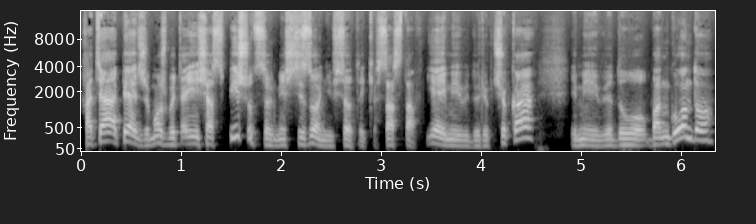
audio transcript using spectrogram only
Хотя, опять же, может быть, они сейчас спишутся в межсезонье все-таки в состав. Я имею в виду Рябчука, имею в виду Бангондо,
